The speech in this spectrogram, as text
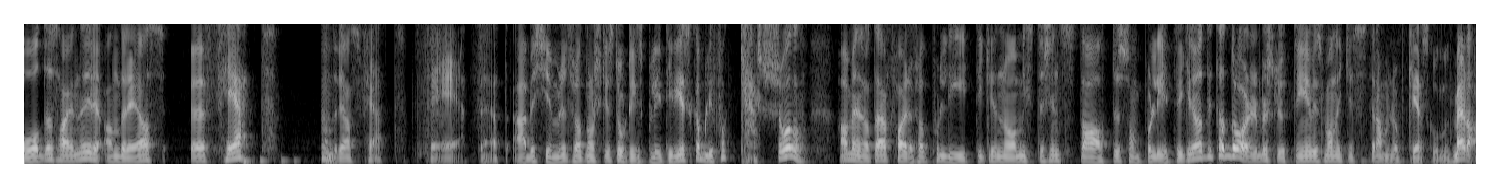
og designer Andreas eh, Fet Andreas Fet Fet. Fet er bekymret for at norske stortingspolitikere skal bli for casual. Han mener at det er fare for at politikere nå mister sin status som politikere, og at de tar dårligere beslutninger hvis man ikke strammer opp kleskoden litt mer. da.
